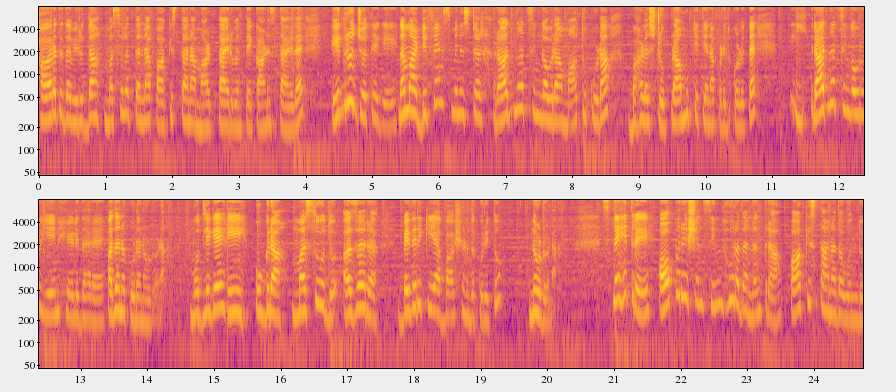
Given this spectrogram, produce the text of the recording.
ಭಾರತದ ವಿರುದ್ಧ ಮಸಲತ್ತನ್ನು ಪಾಕಿಸ್ತಾನ ಮಾಡ್ತಾ ಇರುವಂತೆ ಕಾಣಿಸ್ತಾ ಇದೆ. ಇದ್ರ ಜೊತೆಗೆ ನಮ್ಮ ಡಿಫೆನ್ಸ್ ಮಿನಿಸ್ಟರ್ ರಾಜನಾಥ್ ಸಿಂಗ್ ಅವರ ಮಾತು ಕೂಡ ಬಹಳಷ್ಟು ಪ್ರಾಮುಖ್ಯತೆಯನ್ನು ಪಡೆದುಕೊಳ್ಳುತ್ತೆ. ರಾಜನಾಥ್ ಸಿಂಗ್ ಅವರು ಏನು ಹೇಳಿದ್ದಾರೆ ಅದನ್ನು ಕೂಡ ನೋಡೋಣ. ಮೊದಲಿಗೆ ಈ ಉಗ್ರ ಮಸೂದ್ ಅಜರ್ ಬೆದರಿಕೆಯ ಭಾಷಣದ ಕುರಿತು ನೋಡೋಣ. ಸ್ನೇಹಿತರೆ ಆಪರೇಷನ್ ಸಿಂಧೂರದ ನಂತರ ಪಾಕಿಸ್ತಾನದ ಒಂದು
